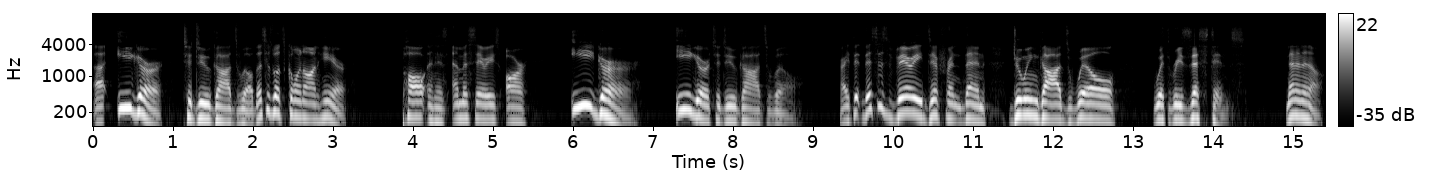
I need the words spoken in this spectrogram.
uh, eager to do God's will. This is what's going on here. Paul and his emissaries are eager, eager to do God's will. Right? This is very different than doing God's will with resistance. No, no, no, no.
